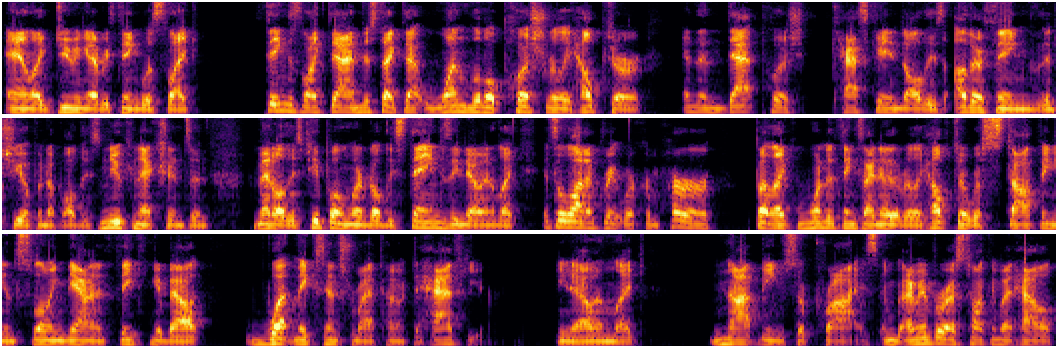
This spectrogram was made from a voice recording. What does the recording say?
and like doing everything was like things like that, and just like that one little push really helped her. And then that push cascaded into all these other things. Then she opened up all these new connections and met all these people and learned all these things, you know. And like it's a lot of great work from her. But like one of the things I know that really helped her was stopping and slowing down and thinking about what makes sense for my opponent to have here, you know, and like not being surprised. And I remember us talking about how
